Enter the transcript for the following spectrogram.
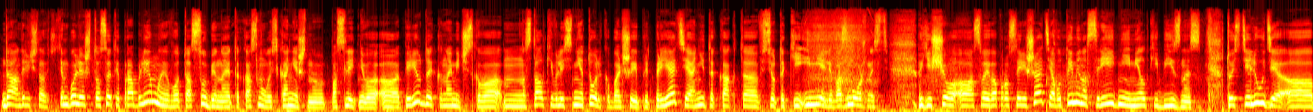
Да, Андрей Вячеславович, тем более, что с этой проблемой, вот особенно это коснулось, конечно, последнего э, периода экономического, сталкивались не только большие предприятия, они-то как-то все-таки имели возможность еще э, свои вопросы решать, а вот именно средний и мелкий бизнес. То есть те люди... А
